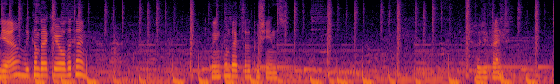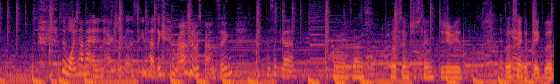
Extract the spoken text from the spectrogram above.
Yeah, we come back here all the time. We can come back for the Pusheens. What'd you find? The one time I didn't actually realize that you had the camera and it was bouncing. This looked good. Uh, oh, it does. Looks interesting. Did you read? It's It looks like a big book.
